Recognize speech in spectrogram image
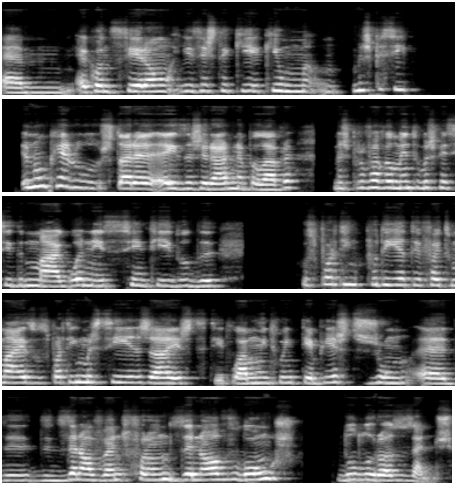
um, aconteceram, existe aqui, aqui uma, uma espécie, eu não quero estar a, a exagerar na palavra, mas provavelmente uma espécie de mágoa nesse sentido de o Sporting podia ter feito mais, o Sporting merecia já este título há muito, muito tempo. E este jejum uh, de, de 19 anos foram 19 longos, dolorosos anos.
